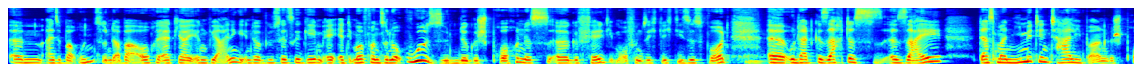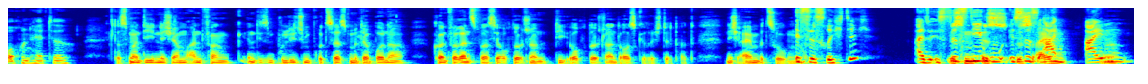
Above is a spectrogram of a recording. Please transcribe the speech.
ähm, also bei uns und aber auch, er hat ja irgendwie einige Interviews jetzt gegeben, er, er hat immer von so einer Ursünde gesprochen, das äh, gefällt ihm offensichtlich, dieses Wort, äh, und hat gesagt, das sei, dass man nie mit den Taliban gesprochen hätte. Dass man die nicht am Anfang in diesem politischen Prozess mit der Bonner Konferenz, was ja auch Deutschland, die auch Deutschland ausgerichtet hat, nicht einbezogen Ist hat. es richtig? Also ist, ist das die, ist, ist, ist ein, ein,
